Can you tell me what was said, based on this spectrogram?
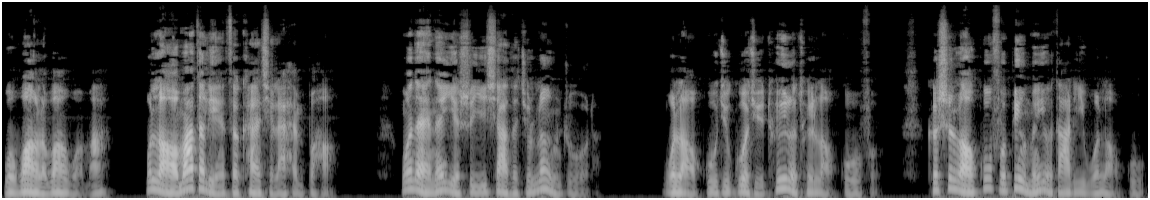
我望了望我妈。我老妈的脸色看起来很不好，我奶奶也是一下子就愣住了。我老姑就过去推了推老姑父，可是老姑父并没有搭理我老姑，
